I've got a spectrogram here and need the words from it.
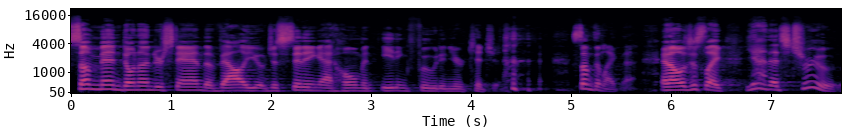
some men don't understand the value of just sitting at home and eating food in your kitchen. something like that. And I was just like, yeah, that's true.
